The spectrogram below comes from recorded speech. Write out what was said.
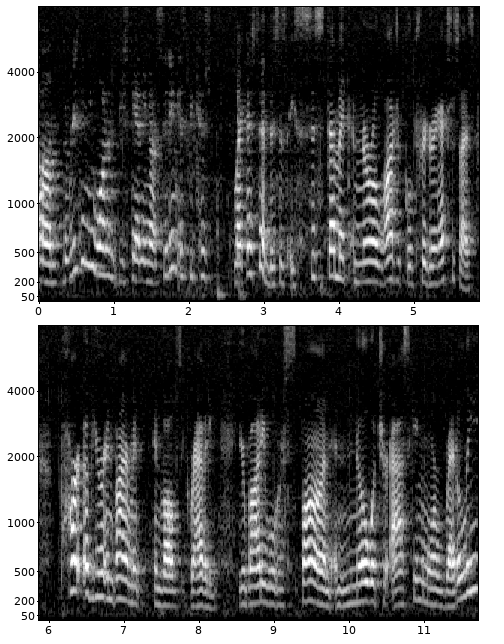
Um, the reason you want to be standing, not sitting, is because, like I said, this is a systemic neurological triggering exercise. Part of your environment involves gravity. Your body will respond and know what you're asking more readily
